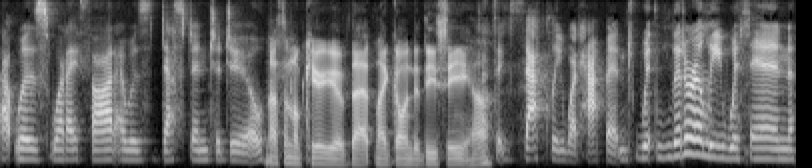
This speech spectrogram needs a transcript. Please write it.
That was what I thought I was destined to do. Nothing will cure you of that, like going to DC, huh? That's exactly what happened. With literally within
